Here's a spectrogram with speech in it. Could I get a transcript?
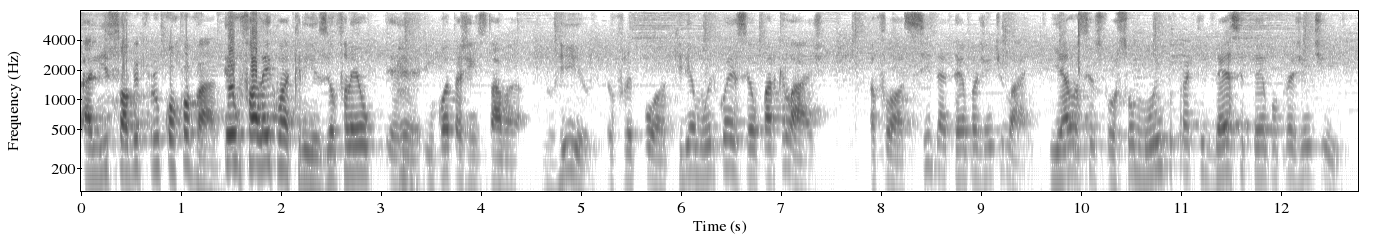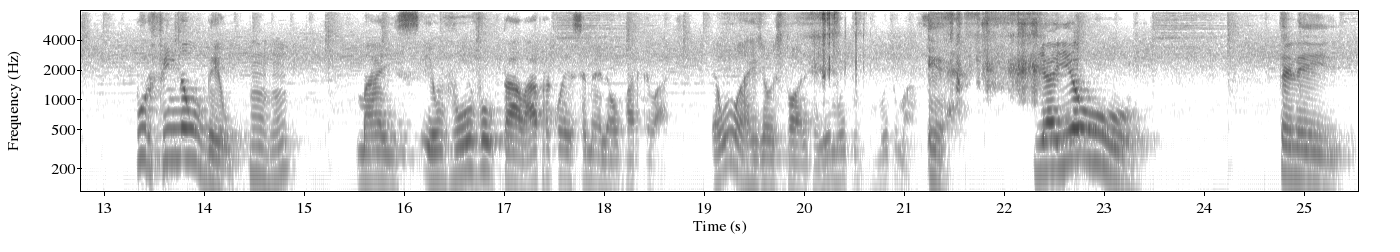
ali sobe pro Corcovado. Eu falei com a Cris, eu falei, eu, é, enquanto a gente estava no Rio, eu falei, pô, queria muito conhecer o Parque Laje. Ela falou, ó, se der tempo a gente vai. E ela se esforçou muito para que desse tempo pra gente ir. Por fim não deu, Uhum. mas eu vou voltar lá para conhecer melhor o Parque Laje. É uma região histórica ali muito, muito massa. É. E aí eu treinei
